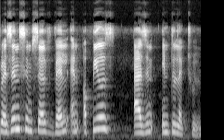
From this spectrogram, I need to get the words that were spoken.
presents himself well and appears as an intellectual.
